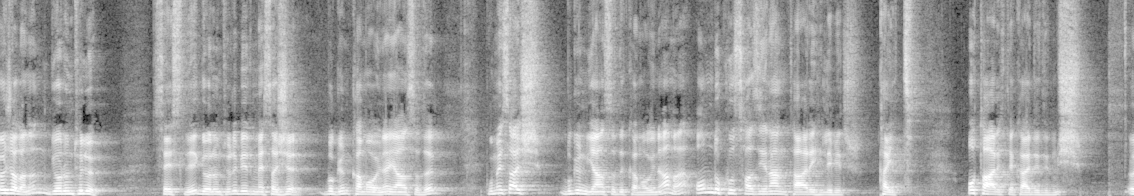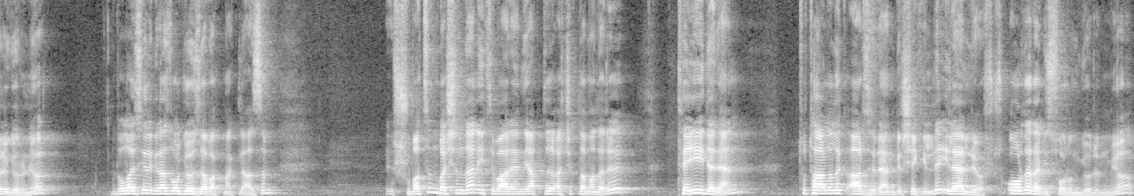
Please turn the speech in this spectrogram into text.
Öcalan'ın görüntülü, sesli, görüntülü bir mesajı bugün kamuoyuna yansıdı. Bu mesaj bugün yansıdı kamuoyuna ama 19 Haziran tarihli bir kayıt. O tarihte kaydedilmiş. Öyle görünüyor. Dolayısıyla biraz o gözle bakmak lazım. Şubat'ın başından itibaren yaptığı açıklamaları teyit eden, tutarlılık arz eden bir şekilde ilerliyor. Orada da bir sorun görünmüyor.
